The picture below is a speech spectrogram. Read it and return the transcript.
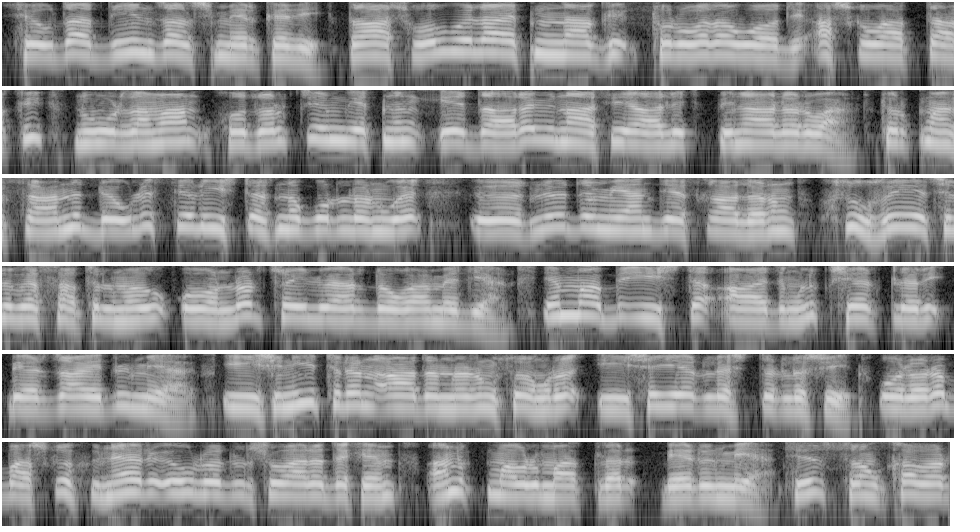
Söwda-dynç alyş merkezi, Daşoguz welaýatyndaky Turba zawody, Aşgabatdaky Nurzaman hojalyk jemgyýetiniň edara binasy ýaly binalar bar. Türkmenistanda döwlet serişdesine gurlan we özüni ödemeýän desgalaryň hususy eýeçilige satylmagy onlarça ýyl bäri dowam edýär. Emma bu işde aýdyňlyk şertleri berjaý edilmeýär. Işini ýitiren adamlaryň soňra işe ýerleşdirilişi, olara başga hünär öwredilişi barada hem anyk maglumatlar berilmeýär. Siz soňky habarlar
